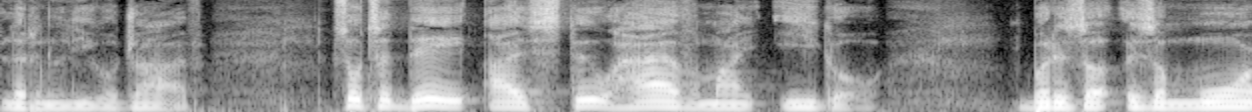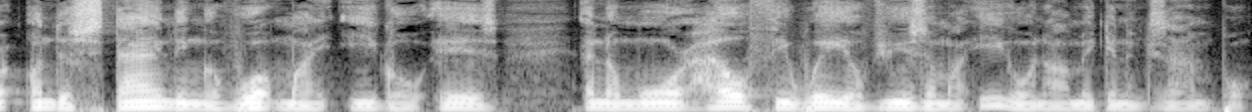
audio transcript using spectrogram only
letting the ego drive. So today I still have my ego, but it's a it's a more understanding of what my ego is and a more healthy way of using my ego. And I'll make an example.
